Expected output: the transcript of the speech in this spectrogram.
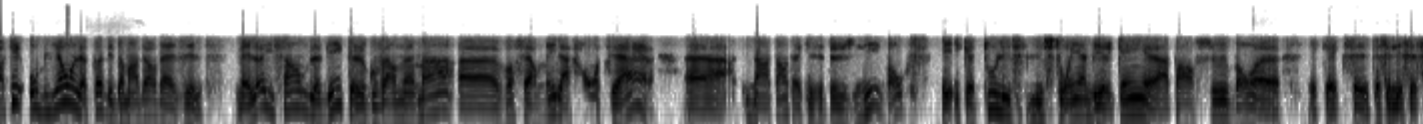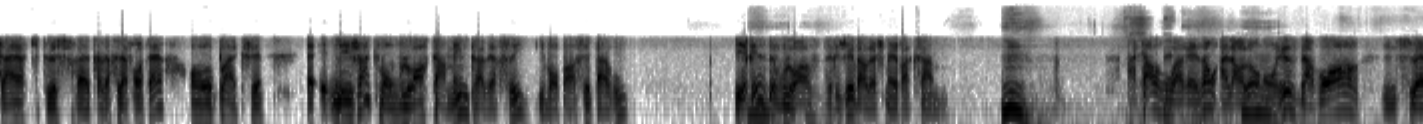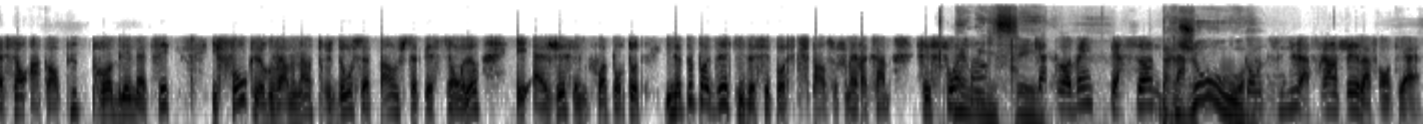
OK, oublions le cas des demandeurs d'asile. Mais là, il semble bien que le gouvernement euh, va fermer la frontière, euh, une entente avec les États-Unis, bon, et, que tous les, citoyens américains, euh, à part ceux, bon, euh, que c'est nécessaire qu'ils puissent traverser la frontière, n'auront pas accès. Euh, les gens qui vont vouloir quand même traverser, ils vont passer par où? Ils risquent de vouloir se diriger vers le chemin Roxham. Hmm. À tort ou à raison. Alors là, on risque d'avoir une situation encore plus problématique. Il faut que le gouvernement Trudeau se penche sur cette question-là et agisse une fois pour toutes. Il ne peut pas dire qu'il ne sait pas ce qui se passe au chemin Roxham. C'est 60 Ben oui, il sait. 80 personnes Par jour. qui continuent à franchir la frontière.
